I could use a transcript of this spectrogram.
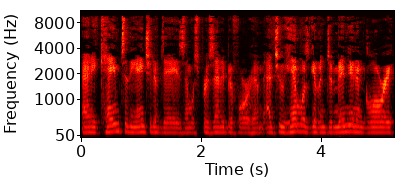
And he came to the Ancient of Days and was presented before him. And to him was given dominion and glory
